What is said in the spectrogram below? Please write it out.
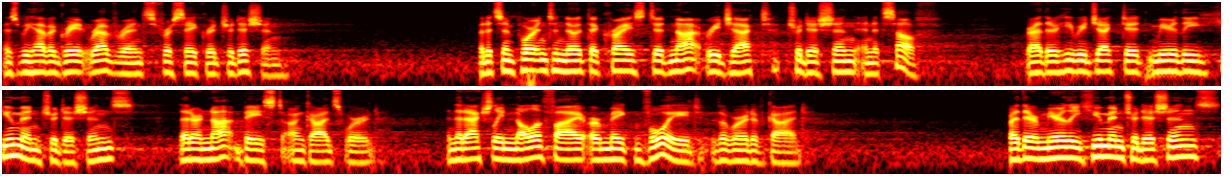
as we have a great reverence for sacred tradition. But it's important to note that Christ did not reject tradition in itself. Rather, he rejected merely human traditions that are not based on God's word and that actually nullify or make void the word of God. By their merely human traditions,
